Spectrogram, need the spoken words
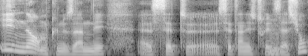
énorme que nous a amené euh, cette, euh, cette industrialisation,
